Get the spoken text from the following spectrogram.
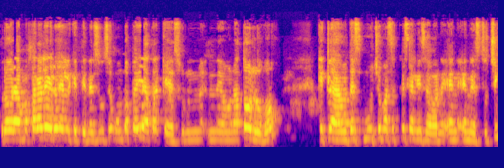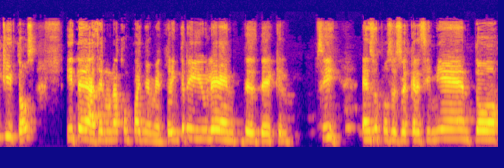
programa paralelo en el que tienes un segundo pediatra que es un neonatólogo, que claramente es mucho más especializado en, en- en estos chiquitos y te hacen un acompañamiento increíble en- desde que el sí, en su proceso de crecimiento,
